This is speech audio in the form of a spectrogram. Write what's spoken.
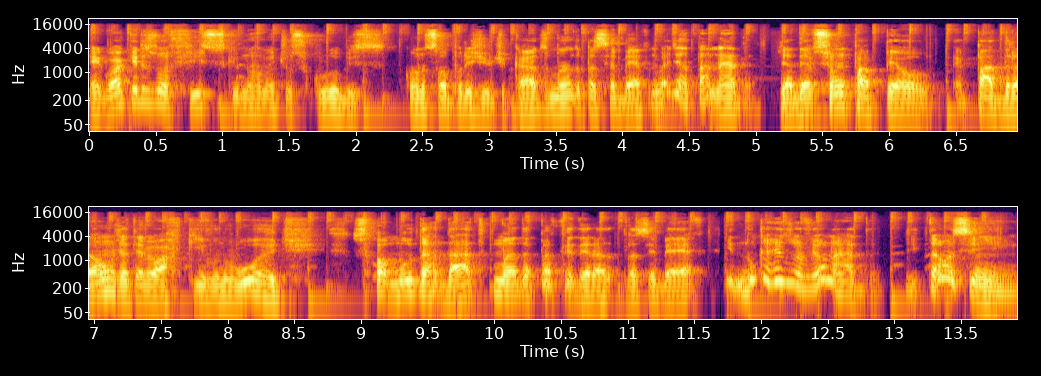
É igual aqueles ofícios que normalmente os clubes, quando são prejudicados, mandam para a CBF. Não vai adiantar nada. Já deve ser um papel é, padrão, já teve o arquivo no Word, só muda a data, manda para a CBF e nunca resolveu nada. Então, assim,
